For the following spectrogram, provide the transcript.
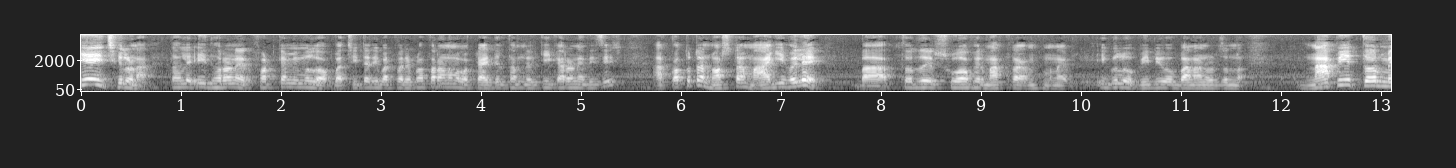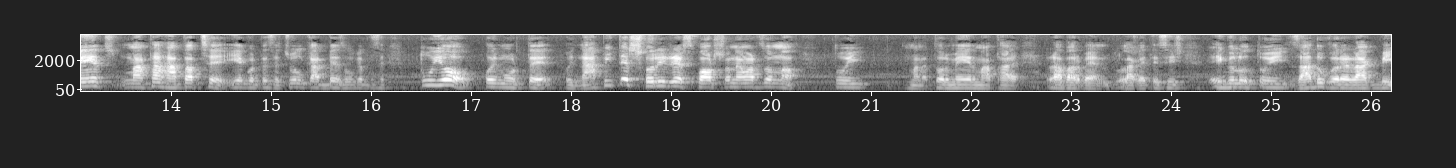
ইয়েই ছিল না। তাহলে এই ধরনের ফটকামিমূলক বা চিটারি বাটপারে প্রতারণামূলক টাইটেল থামনেল কি কারণে দিছিস? আর কতটা নষ্টা মাগি হইলে বা তোদের শো অফের মাত্রা মানে এগুলো ভিডিও বানানোর জন্য? নাপিত তোর মেয়ে মাথা হাতাচ্ছে ইয়ে করতেছে, চুল কাটবে, চুল কাটতেছে। তুইও ওই মুহূর্তে ওই নাপিতের শরীরের স্পর্শ নেওয়ার জন্য তুই মানে তোর মেয়ের মাথায় রাবার ব্যান্ড লাগাইতেছিস, এগুলো তুই জাদু করে রাখবি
